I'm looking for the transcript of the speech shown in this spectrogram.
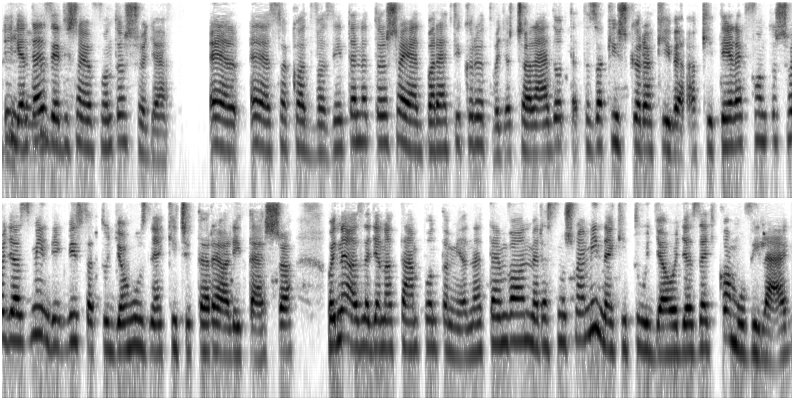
Igen, de ezért is nagyon fontos, hogy a el, elszakadva az internettől a saját baráti köröt, vagy a családot, tehát ez a kiskör, aki, aki tényleg fontos, hogy az mindig vissza tudjon húzni egy kicsit a realitásra, hogy ne az legyen a támpont, ami a neten van, mert ezt most már mindenki tudja, hogy ez egy kamu világ,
